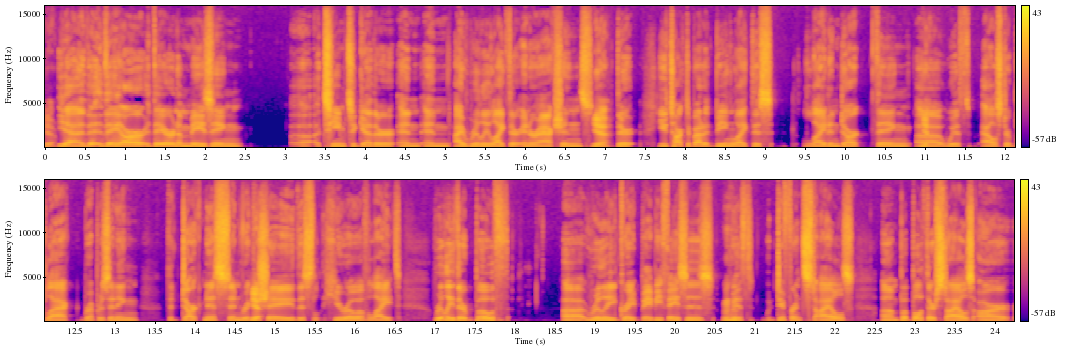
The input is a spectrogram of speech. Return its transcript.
yeah. yeah, they, they are they are an amazing uh, team together, and and I really like their interactions. Yeah. They're you talked about it being like this light and dark thing uh, Yeah. with Aleister Black representing the darkness and Ricochet this hero of light. Really, they're both uh, really great baby faces Mm-hmm. with different styles, um, but both their styles are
